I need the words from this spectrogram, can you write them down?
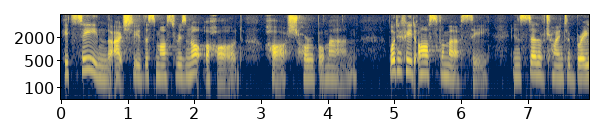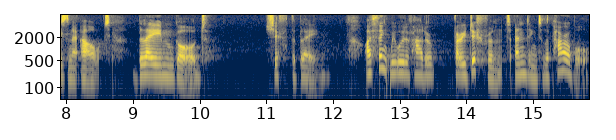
He'd seen that actually this master is not a hard, harsh, horrible man. What if he'd asked for mercy instead of trying to brazen it out, blame God, shift the blame? I think we would have had a very different ending to the parable.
